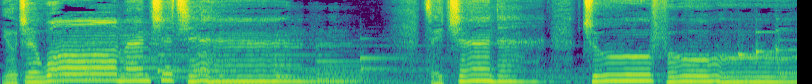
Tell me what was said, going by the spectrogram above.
有着我们之间最真的祝福。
